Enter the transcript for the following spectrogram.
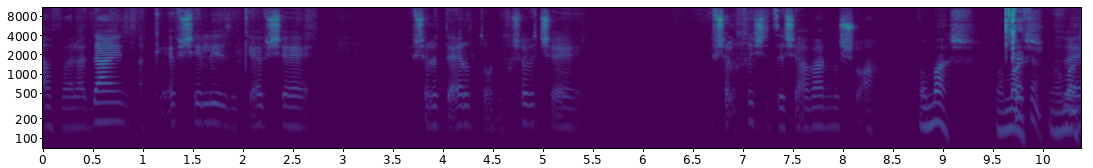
אבל עדיין הכאב שלי זה כאב שאי אפשר לתאר אותו. אני חושבת שאי אפשר להכחיש את זה שעברנו שואה. ממש, ממש, כן, כן. ממש.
